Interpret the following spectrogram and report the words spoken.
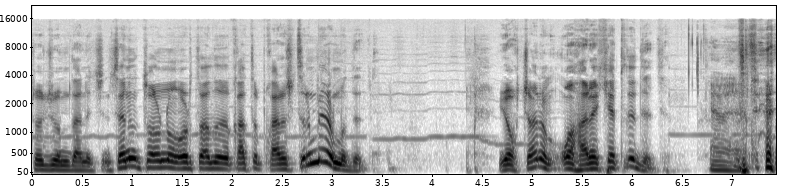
Çocuğumdan için. Senin torunun ortalığı katıp karıştırmıyor mu dedim. Yok canım o hareketli dedi. Evet.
